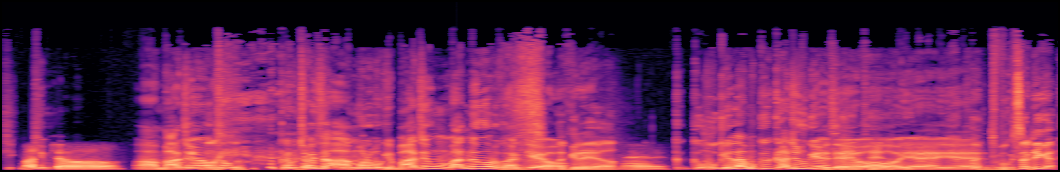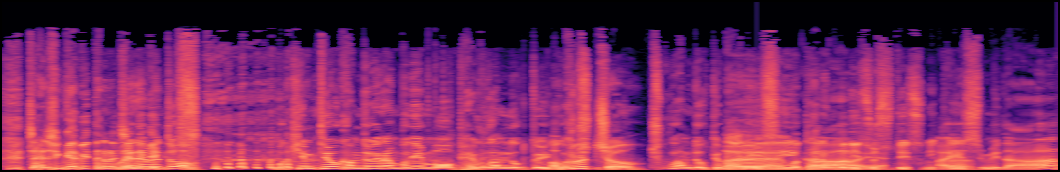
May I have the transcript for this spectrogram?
기- 김- 맞죠. 아 맞아요. 그럼 그럼 더 이상 안 물어볼게요. 맞은 맞는 거로 갈게요. 아, 그래요. 네. 그, 그 우기려면 끝까지 우겨야 돼요. 예 예. 목소리가 자신감이 떨어지는 왜냐면 게. 또뭐 김태호 감독이란 분이 뭐 배구 감독도 있고 어, 그렇죠. 축구 감독도 많이 네, 있으니까 뭐 다른 분이 있을 예. 수도 있으니까. 음. 알겠습니다.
